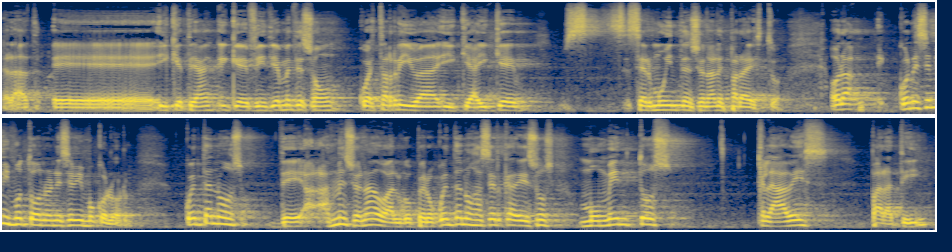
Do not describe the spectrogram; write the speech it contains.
¿verdad? Eh, y, que te han- y que definitivamente son cuesta arriba y que hay que ser muy intencionales para esto. Ahora, con ese mismo tono, en ese mismo color, cuéntanos de, has mencionado algo, pero cuéntanos acerca de esos momentos claves para ti,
